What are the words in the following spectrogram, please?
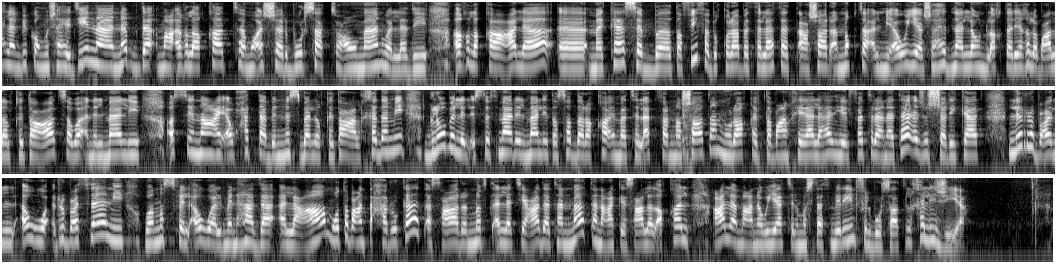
أهلا بكم مشاهدينا. نبدأ مع إغلاقات مؤشر بورصة عمان والذي أغلق على آه، مكاسب طفيفة بقرابة ثلاثة أعشار النقطة المئوية. شهدنا اللون الأخضر يغلب على القطاعات سواء المالي الصناعي أو حتى بالنسبة للقطاع الخدمي. جلوبال للاستثمار المالي تصدر قائمة الأكثر نشاطا. نراقب طبعا خلال هذه الفترة نتائج الشركات للربع الأول الربع الثاني والنصف الأول من هذا العام. وطبعا تحركات أسعار النفط التي عادة ما تنعكس على الأقل على معنويات المستثمرين في البورصات الخليجية.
